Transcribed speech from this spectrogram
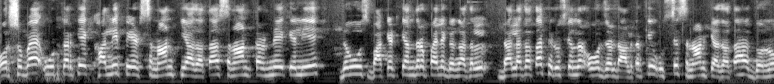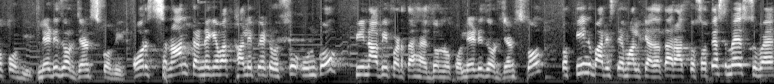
और सुबह उठ करके खाली पेट स्नान किया जाता है। स्नान करने के लिए जब उस बाकेट के अंदर पहले गंगा जल डाला जाता है, फिर उसके अंदर और जल डाल करके उससे स्नान किया जाता है दोनों को ही, लेडीज़ और जेंट्स को भी। और स्नान करने के बाद खाली पेट उसको, उनको पीना भी पड़ता है दोनों को, लेडीज़ और जेंट्स को। तो तीन बार इस्तेमाल किया जाता है, रात को सोते समय, सुबह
